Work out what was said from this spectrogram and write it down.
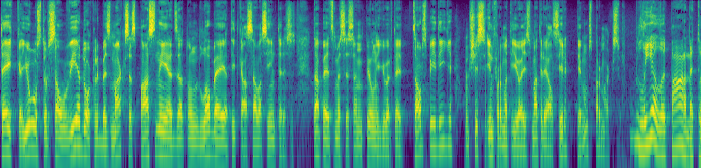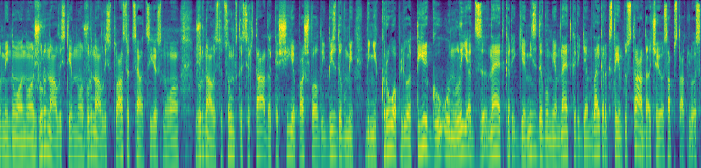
teikt, ka jūs tur savu viedokli bez maksas pasniedzat un lobējat it kā savas intereses. Tāpēc mēs esam pilnīgi, var teikt, caurspīdīgi, un šis informatīvais materiāls ir pie mums par maksu. Liela pārmetumi no, no žurnālistiem, no žurnālistu asociācijas, no žurnālistu cimtas ir tāda, ka šie pašvaldību izdevumi kropļo tirgu un liedz neatkarīgi neatkarīgiem izdevumiem, neatkarīgiem laikrakstiem strādāt šajos apstākļos.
